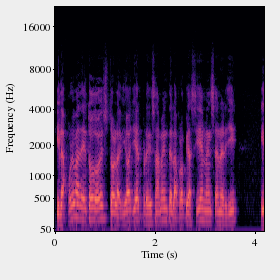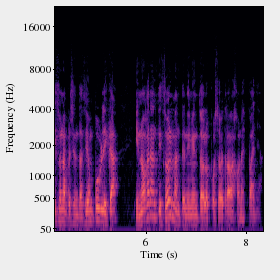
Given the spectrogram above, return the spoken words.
Y la prueba de todo esto la dio ayer precisamente la propia Siemens Energy, hizo una presentación pública y no garantizó el mantenimiento de los puestos de trabajo en España,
